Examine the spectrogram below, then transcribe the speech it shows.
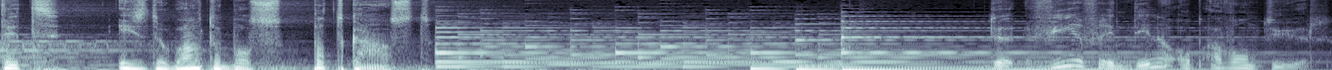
Dit is de Waterbos Podcast. De vier vriendinnen op avontuur.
